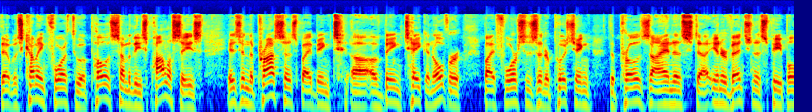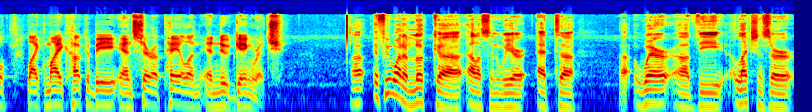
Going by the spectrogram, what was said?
that was coming forth to oppose some of these policies is in the process by being uh, of being taken over by forces that are pushing the pro-Zionist uh, interventionist people like Mike Huckabee and Sarah Palin and Newt Gingrich. Uh, if we want to look, uh, Allison, we are at uh, uh, where the elections are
